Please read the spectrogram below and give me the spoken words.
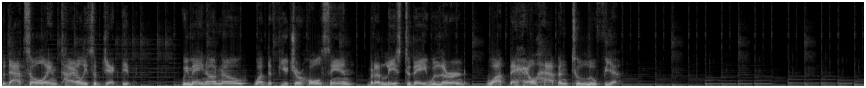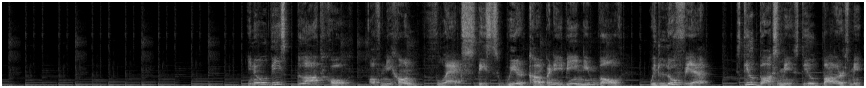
But that's all entirely subjective. We may not know what the future holds in, but at least today we learned what the hell happened to Lufia. You know, this plot hole of Nihon Flex, this weird company being involved with Lufia, still bugs me, still bothers me.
